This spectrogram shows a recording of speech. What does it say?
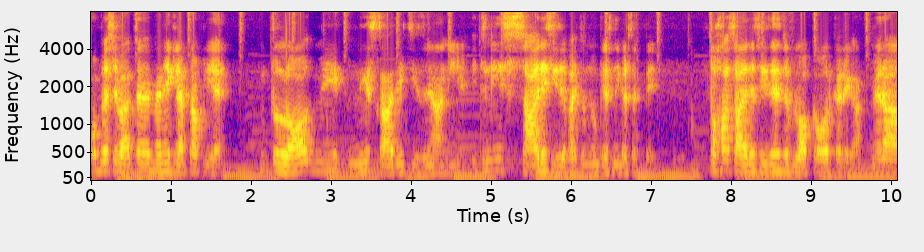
ऑब्वियसली बात है मैंने एक लैपटॉप लिया है। ब्लॉग में इतनी सारी चीज़ें आनी है इतनी सारी चीज़ें भाई तुम लोग गेस नहीं कर सकते। बहुत सारी चीज़ें हैं जो ब्लॉग कवर करेगा। मेरा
